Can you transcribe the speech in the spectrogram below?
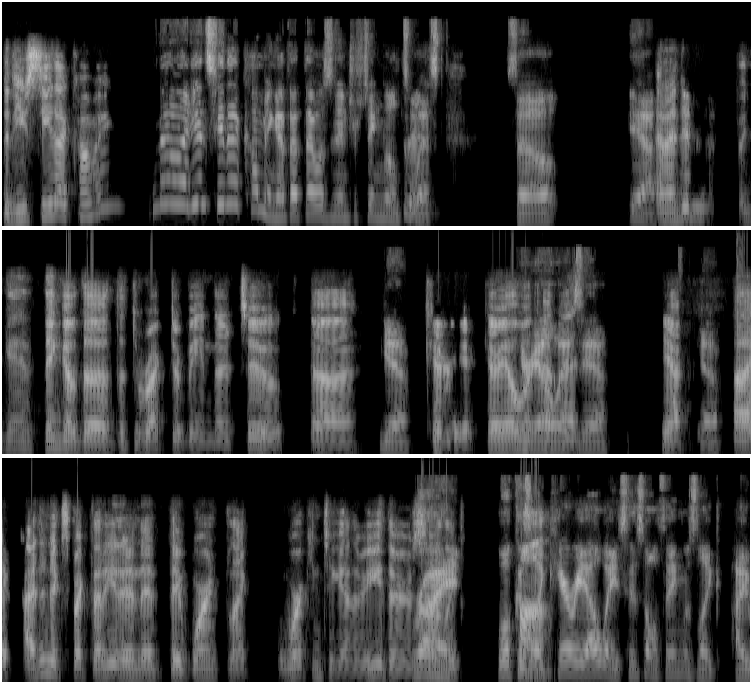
Did you see that coming? No, I didn't see that coming. I thought that was an interesting little Yeah. twist. So, yeah, And I didn't again think of the the director being there too. Uh, yeah. Cary Cary Elwes. Cary uh, yeah, yeah. Yeah. Uh, I didn't expect that either, and that they weren't like working together either. So right. like, well, because huh. like Cary Elwes, his whole thing was like, I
